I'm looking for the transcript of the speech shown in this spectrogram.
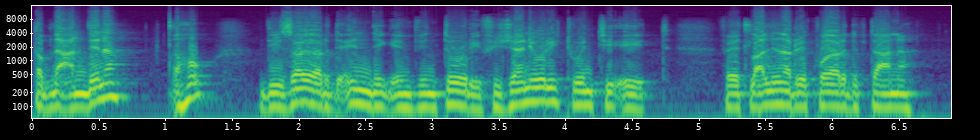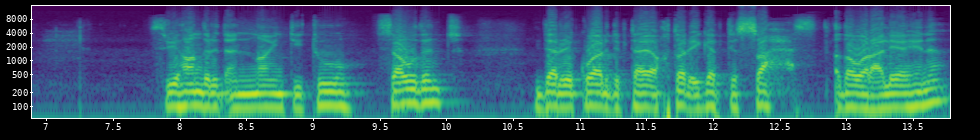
طب ده عندنا؟ أهو. desired ending inventory في January 28 فيطلع لنا ال required بتاعنا. 392000 ده ال required بتاعي أختار إجابتي الصح أدور عليها هنا.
